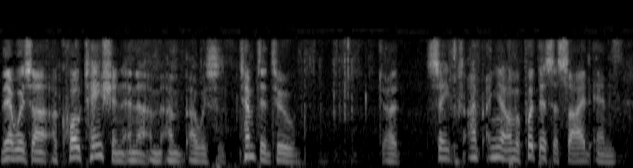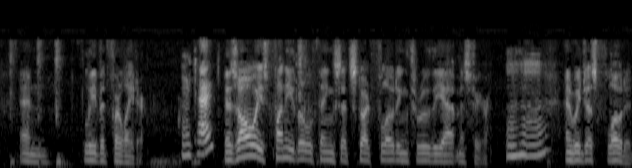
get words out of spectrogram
there was a, a quotation, and I'm, I'm, I was tempted to uh, say, I, you know, I'm gonna put this aside and and leave it for later. Okay. There's always funny little things that start floating through the atmosphere, Mm-hmm. and we just floated.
